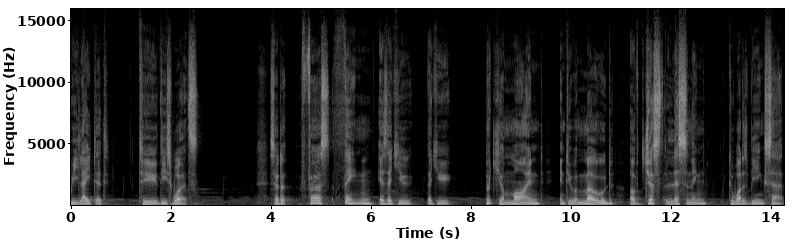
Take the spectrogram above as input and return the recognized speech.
related to these words. So the first thing is that you that you put your mind into a mode of just listening to what is being said.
